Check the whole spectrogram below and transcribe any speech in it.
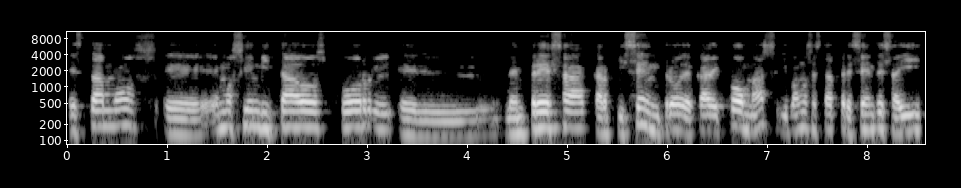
estamos, eh, hemos sido invitados por la empresa Carpicentro de acá de Comas y vamos a estar presentes ahí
